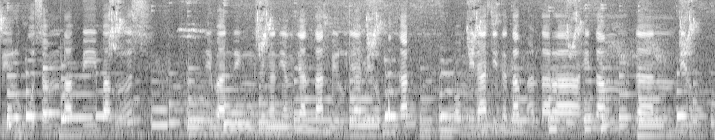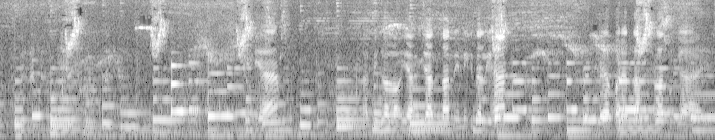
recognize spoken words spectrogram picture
biru kusem tapi bagus. Dibanding dengan yang jantan birunya biru pekat. Kombinasi tetap antara hitam dan biru. Dia. Tapi kalau yang jantan ini kita lihat dia pada takut-takut guys.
